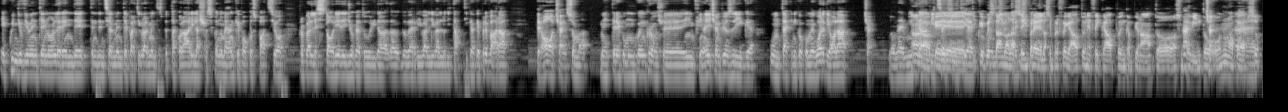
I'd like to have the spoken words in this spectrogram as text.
e quindi ovviamente non le rende tendenzialmente particolarmente spettacolari, lascia secondo me anche poco spazio proprio alle storie dei giocatori da, da dove arriva il livello di tattica che prepara, però cioè insomma mettere comunque in croce in finale di Champions League un tecnico come Guardiola, cioè non è mica No, no, pizza che, e fichi, che- ecco, che quest'anno l'ha sempre, l'ha sempre fregato in FA Cup, in campionato, ha sempre Eh, vinto, cioè, non ha eh, perso.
